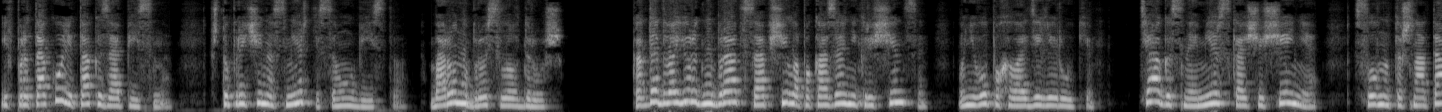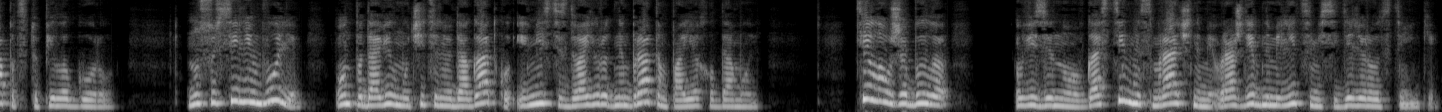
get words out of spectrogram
И в протоколе так и записано, что причина смерти — самоубийство. Барона бросила в дрожь. Когда двоюродный брат сообщил о показании крещенцы, у него похолодели руки. Тягостное, мерзкое ощущение, словно тошнота, подступило к горлу. Но с усилием воли он подавил мучительную догадку и вместе с двоюродным братом поехал домой. Тело уже было увезено. В гостиной с мрачными, враждебными лицами сидели родственники.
